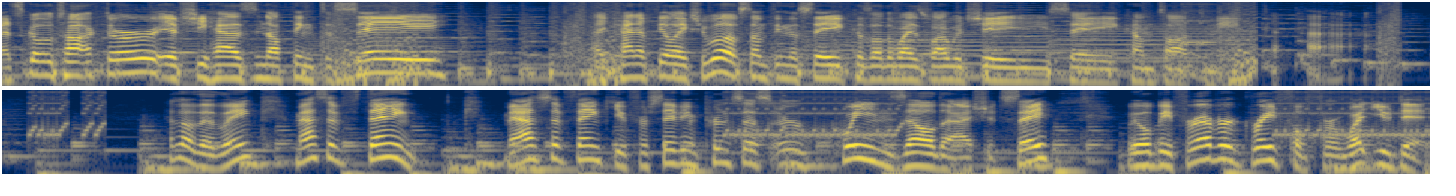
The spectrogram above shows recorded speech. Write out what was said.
Let's go talk to her. If she has nothing to say, I kind of feel like she will have something to say, because otherwise why would she say, come talk to me? Ah. Hello there, Link. Massive thank, massive thank you for saving Princess, or Queen Zelda, I should say. We will be forever grateful for what you did.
